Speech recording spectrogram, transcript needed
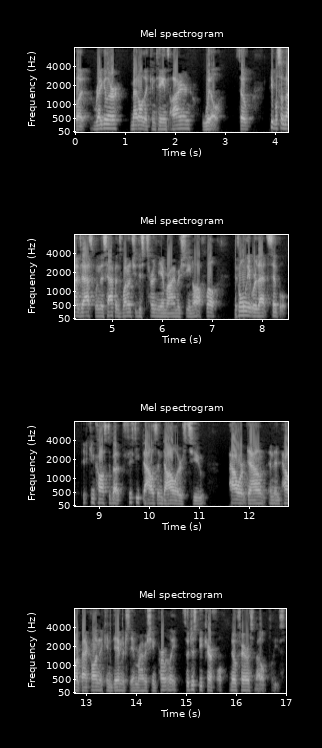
but regular metal that contains iron will. So people sometimes ask when this happens, why don't you just turn the MRI machine off? Well, if only it were that simple. It can cost about $50,000 to power it down and then power it back on. It can damage the MRI machine permanently. So just be careful. No ferrous metal, please.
